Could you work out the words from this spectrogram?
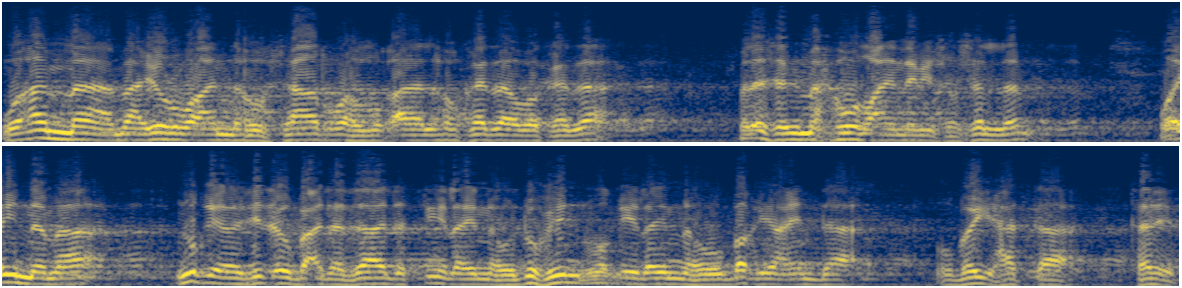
وأما ما يروى أنه ساره وقال له كذا وكذا فليس بمحفوظ عن النبي صلى الله عليه وسلم. وإنما نقل الجدع بعد ذلك قيل إنه دفن وقيل إنه بقي عند أبي حتى تلف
